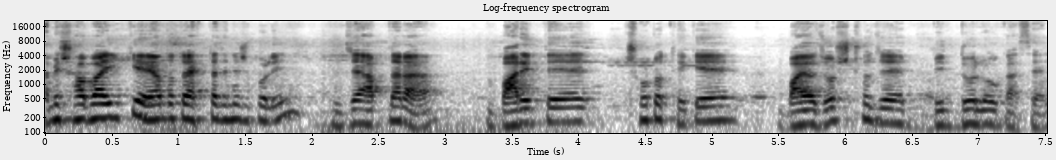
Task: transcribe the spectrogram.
আমি সবাইকে অন্তত একটা জিনিস বলি, যে আপনারা বাড়িতে ছোট থেকে বয়োজ্যেষ্ঠ যে বৃদ্ধ লোক আছেন,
